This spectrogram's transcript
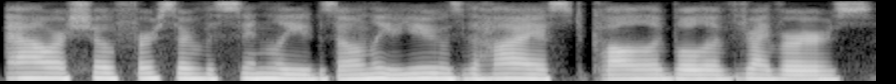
Our chauffeur service in Leeds only use the highest callable of drivers.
